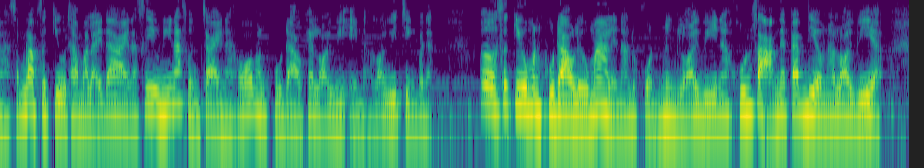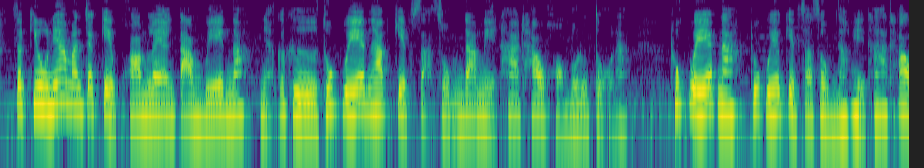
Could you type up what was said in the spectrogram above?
นะสำหรับสกิลทำอะไรได้นะสกิลนี้น่าสนใจนะเพราะว่ามันคูดาวแค่ร้อยวิเองอะร้อยวิจริงปะเนี่ย เออสกิลมันคูดาวเร็วมากเลยนะทุกคน 100วินะคูณ3เนี่ยแป๊บเดียวนะร้อยวิอะสกิลเนี้ยมันจะเก็บความแรงตามเวฟนะเนี่ยก็คือทุกเวฟนะครับเก็บสะสมดาเมจ5เท่าของโบรุโตนะทุกเวฟนะทุกเวฟเก็บสะสมดาเมจ5เท่า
